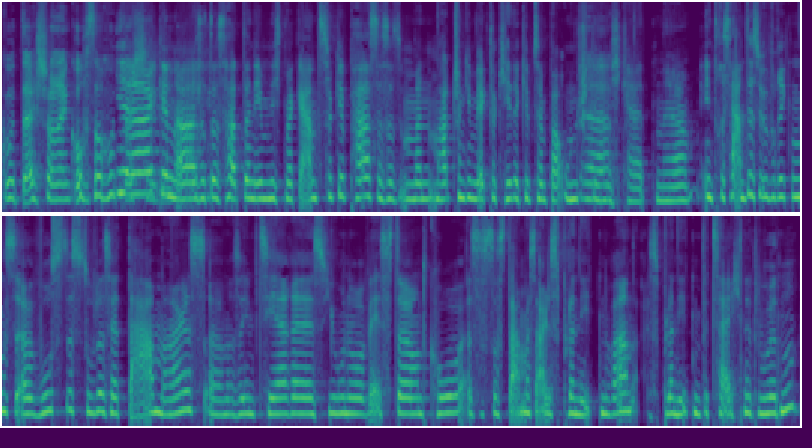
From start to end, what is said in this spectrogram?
gut, da ist schon ein großer Unterschied. Ja, genau. Also das hat dann eben nicht mehr ganz so gepasst. Also man hat schon gemerkt, okay, da gibt es ein paar Unstimmigkeiten. Ja. ja. Interessant ist übrigens, äh, wusstest du, dass ja damals, äh, also im Ceres, Juno, Vesta und Co., also dass das damals alles Planeten waren, als Planeten bezeichnet wurden.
